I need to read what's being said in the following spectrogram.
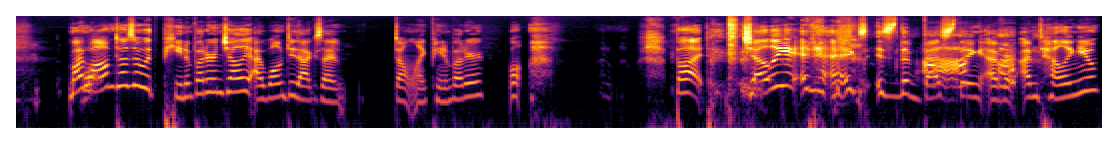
My mom does it with peanut butter and jelly. I won't do that because I don't like peanut butter. Well, I don't know. But jelly and eggs is the best ah. thing ever. I'm telling you,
